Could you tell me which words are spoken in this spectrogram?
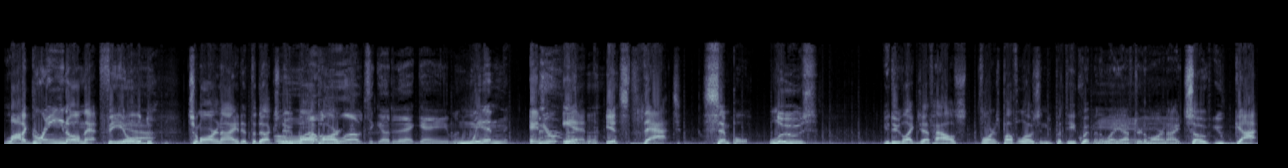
A lot of green on that field Yeah. tomorrow night at the Ducks' new ballpark. I would love to go to that game. Win and you're in. it's that simple. Lose, You do like Jeff Howe's Florence Buffaloes, and you put the equipment away after tomorrow night. So you've got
